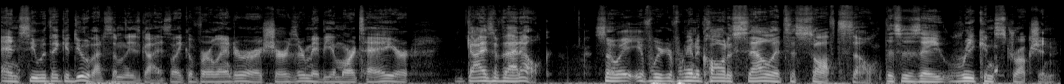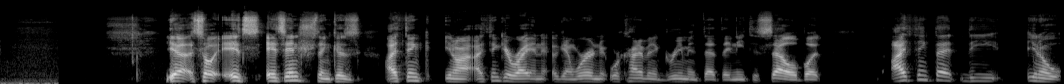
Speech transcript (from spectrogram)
and see what they could do about some of these guys, like a Verlander or a Scherzer, maybe a Marte or guys of that ilk. So if we're, if we're going to call it a sell, it's a soft sell. This is a reconstruction. Yeah, so it's it's interesting because I think you know I think you're right, and again we're in, we're kind of in agreement that they need to sell, but I think that the you know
